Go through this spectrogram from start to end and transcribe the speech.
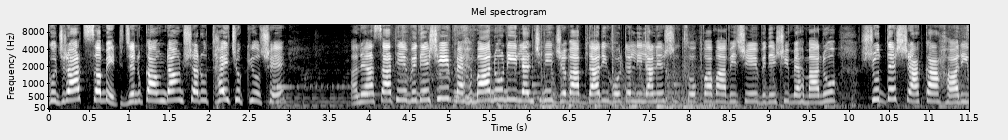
ગુજરાત સમિટ, જેનું કાઉન્ટડાઉન શરૂ થઈ ચૂક્યું છે. અને આ સાથે વિદેશી મહેમાનોની લંચની જવાબદારી હોટલ લીલાને સોંપવામાં આવી છે. વિદેશી મહેમાનો શુદ્ધ શાકાહારી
